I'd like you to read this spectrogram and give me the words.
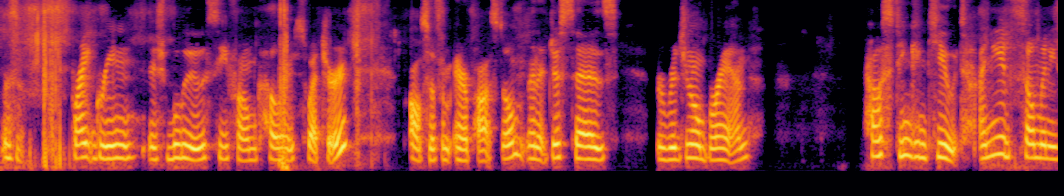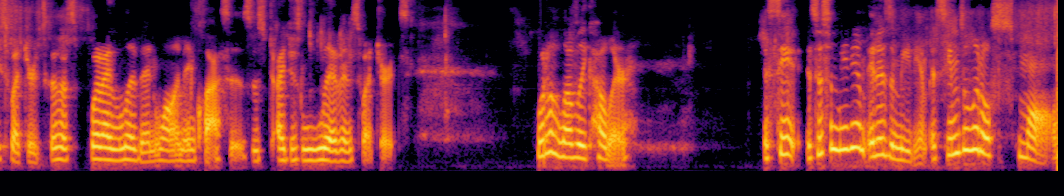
this bright greenish blue seafoam color sweatshirt, also from Aeropostale, and it just says original brand. How stinking cute! I need so many sweatshirts because that's what I live in while I'm in classes. Is I just live in sweatshirts. What a lovely color. Is, this a medium? It is a medium. It seems a little small,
